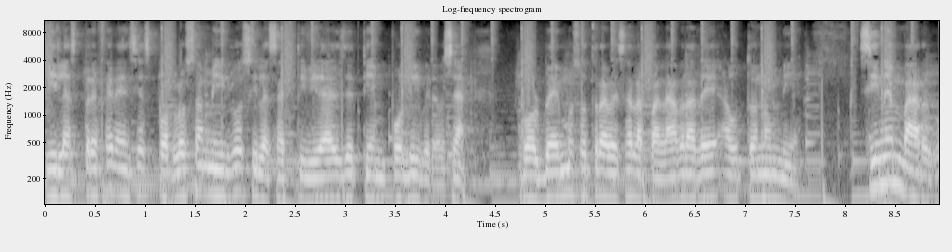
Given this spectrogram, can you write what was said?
y las preferencias por los amigos y las actividades de tiempo libre. O sea, volvemos otra vez a la palabra de autonomía. Sin embargo,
